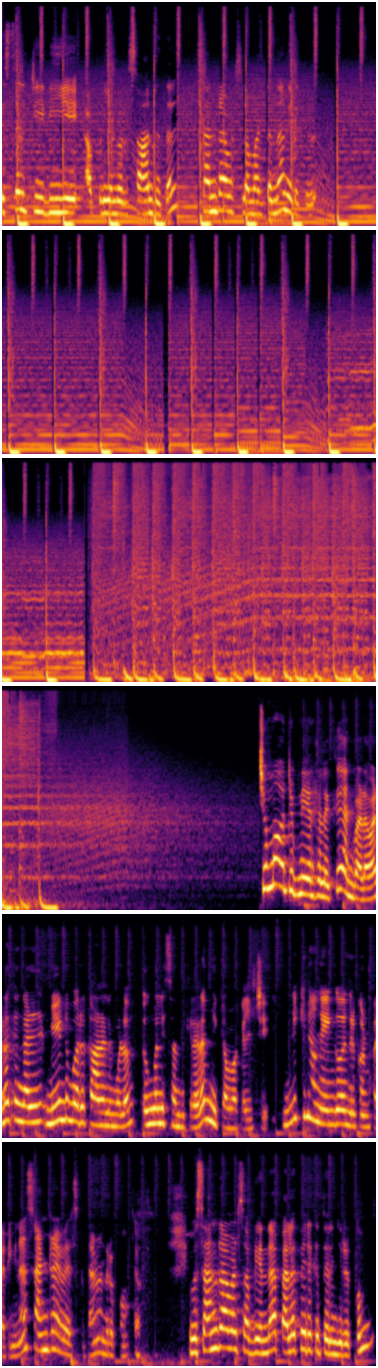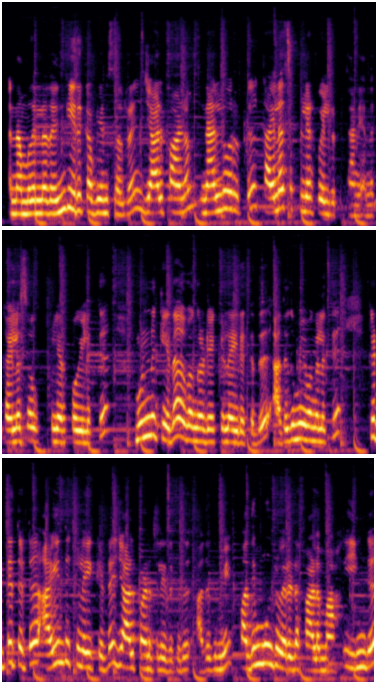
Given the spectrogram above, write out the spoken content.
எஸ்எல்டிடிஏ அப்படின்ற ஒரு சான்றிதழ் சன் டிராவல்ஸில் மட்டும்தான் இருக்குது. சும்மா ட்ரிப் நேயர்களுக்கு அன்பான வணக்கங்கள். மீண்டும் ஒரு காணொளி மூலம் உங்களை சந்திக்கிறத மிக்க மகிழ்ச்சி. இன்னைக்கு நாங்க எங்க வந்திருக்கோம்னு பாத்தீங்கன்னா சன் டிரைவர்ஸ்க்கு தான் வந்திருக்கோம். இப்போ சன் டிராவல்ஸ் அப்படின்னா பல பேருக்கு தெரிஞ்சிருக்கும். நான் முதல்ல அது எங்கே இருக்கு அப்படின்னு சொல்றேன். ஜாழ்ப்பாணம் நல்லூருக்கு கைலாச பிள்ளையார் கோயில் இருக்கு தானே. அந்த கைலாச பிள்ளையார் கோயிலுக்கு முன்னுக்கே தான் இவங்களுடைய கிளை இருக்குது. அதுக்குமே இவங்களுக்கு கிட்டத்தட்ட ஐந்து கிளை கிட்ட யாழ்ப்பாணத்தில் இருக்குது. அதுக்குமே பதிமூன்று வருட காலமாக இங்கு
